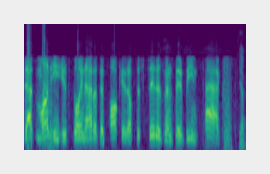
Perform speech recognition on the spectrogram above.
that money is going out of the pocket of the citizens. They're being taxed, yep.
